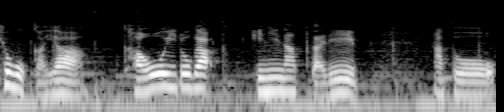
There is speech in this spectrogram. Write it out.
評価や顔色が気になったりあと、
